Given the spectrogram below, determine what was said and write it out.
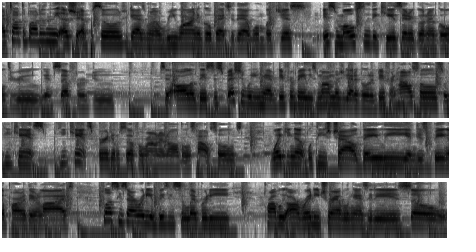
i talked about it in the usher episode if you guys want to rewind and go back to that one but just it's mostly the kids that are gonna go through and suffer due to all of this, especially when you have different babies' mamas. You got to go to different households, so he can't he can't spread himself around in all those households. Waking up with each child daily and just being a part of their lives. Plus, he's already a busy celebrity, probably already traveling as it is. So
